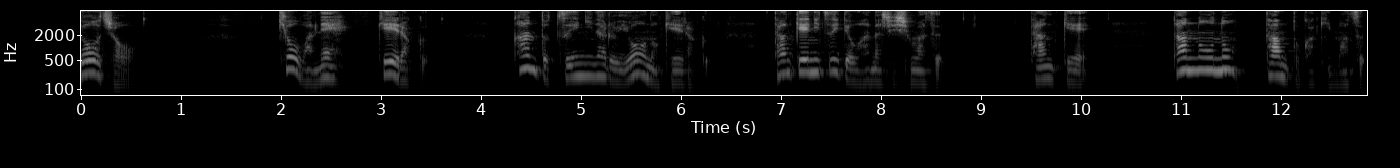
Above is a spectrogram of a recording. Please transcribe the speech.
養生。今日はね経絡。肝と対になる陽の経絡。単形についてお話しします。単形胆のの胆と書きます。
